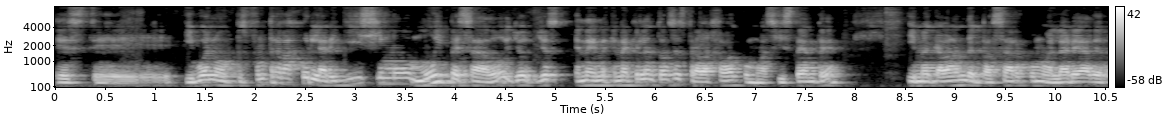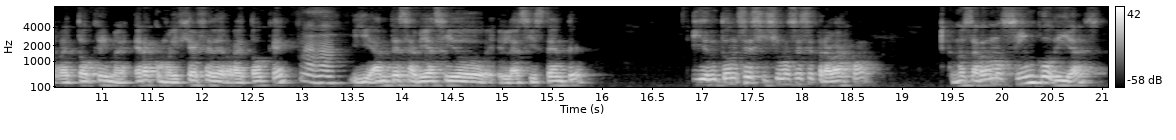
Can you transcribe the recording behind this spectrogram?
Este, y bueno, pues fue un trabajo larguísimo, muy pesado. Yo, yo en, en aquel entonces trabajaba como asistente y me acababan de pasar como al área de retoque y me, era como el jefe de retoque Ajá. y antes había sido el asistente. Y entonces hicimos ese trabajo, nos tardamos cinco días,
